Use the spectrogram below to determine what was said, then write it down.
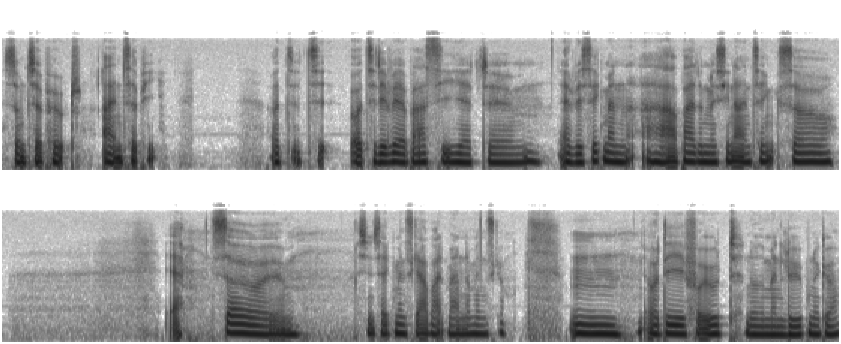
som terapeut egen terapi. Og til, og til det vil jeg bare sige, at, øh, at hvis ikke man har arbejdet med sine egne ting, så, ja, så øh, synes jeg ikke, man skal arbejde med andre mennesker. Mm, og det er for øvrigt noget, man løbende gør.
